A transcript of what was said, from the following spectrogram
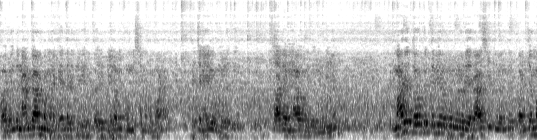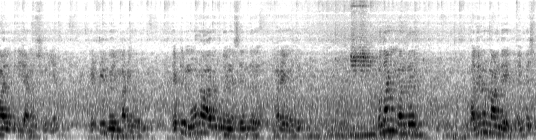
அவர் வந்து நான்காம் இடமான கேந்திரத்தில் இருப்பது நிலம் பூமி சம்பந்தமான பிரச்சனையில் உங்களுக்கு சாதகமாக வந்து முடியும். மாத தோட்டத்திலேயே வந்து உங்களுடைய ராசிக்கு வந்து பஞ்சமாதிபதியான சூரியன் எட்டில் போய் மறைவது எட்டில் மூணு ஆறு கூட சேர்ந்து மறைவது. புதன் வந்து பதினொன்றாம் தேதி ஐப்பசி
